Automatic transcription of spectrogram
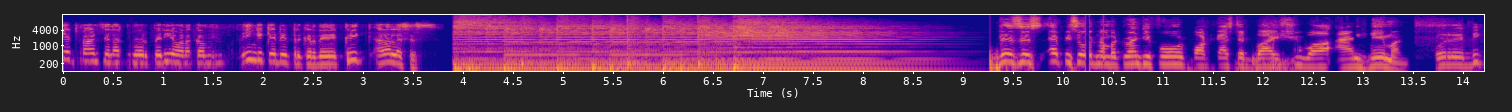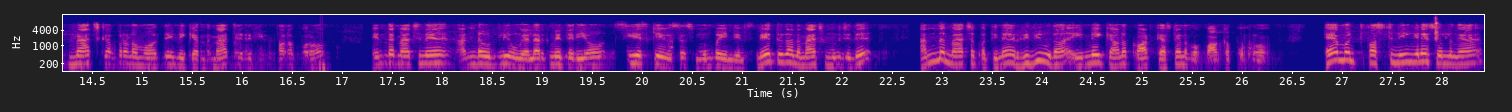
கிரிக்கெட் ஃபேன்ஸ் எல்லாத்துக்குமே ஒரு பெரிய வணக்கம். நீங்க கேட்டுட்டு இருக்கிறது cric analysis This is episode number 24, podcasted by Shiva and Hemant. ஒரு பிக் மேட்ச்க்கு அப்புறம் நம்ம வந்து இன்னைக்கு அந்த மேட்ச் ரிவ்யூ பண்ண போறோம். எந்த மேட்ச்னு அன்டவுட்லி உங்க எல்லாருக்குமே தெரியும். சிஎஸ்கே விசஸ் மும்பை இந்தியன்ஸ் நேத்து தான் அந்த மேட்ச் முடிஞ்சது. அந்த மேட்சை பத்தின ரிவ்யூ தான் இன்னைக்கான பாட்காஸ்ட நம்ம பார்க்க போறோம். ஹேமந்த் ஃபர்ஸ்ட் நீங்களே சொல்லுங்க.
